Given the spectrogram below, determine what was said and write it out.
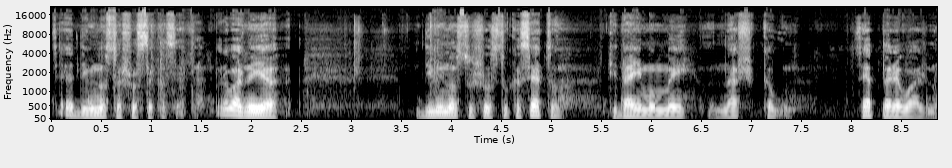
Це 96 касета. Переважно я 96 касету кидаємо ми наш кавун. Це переважно.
